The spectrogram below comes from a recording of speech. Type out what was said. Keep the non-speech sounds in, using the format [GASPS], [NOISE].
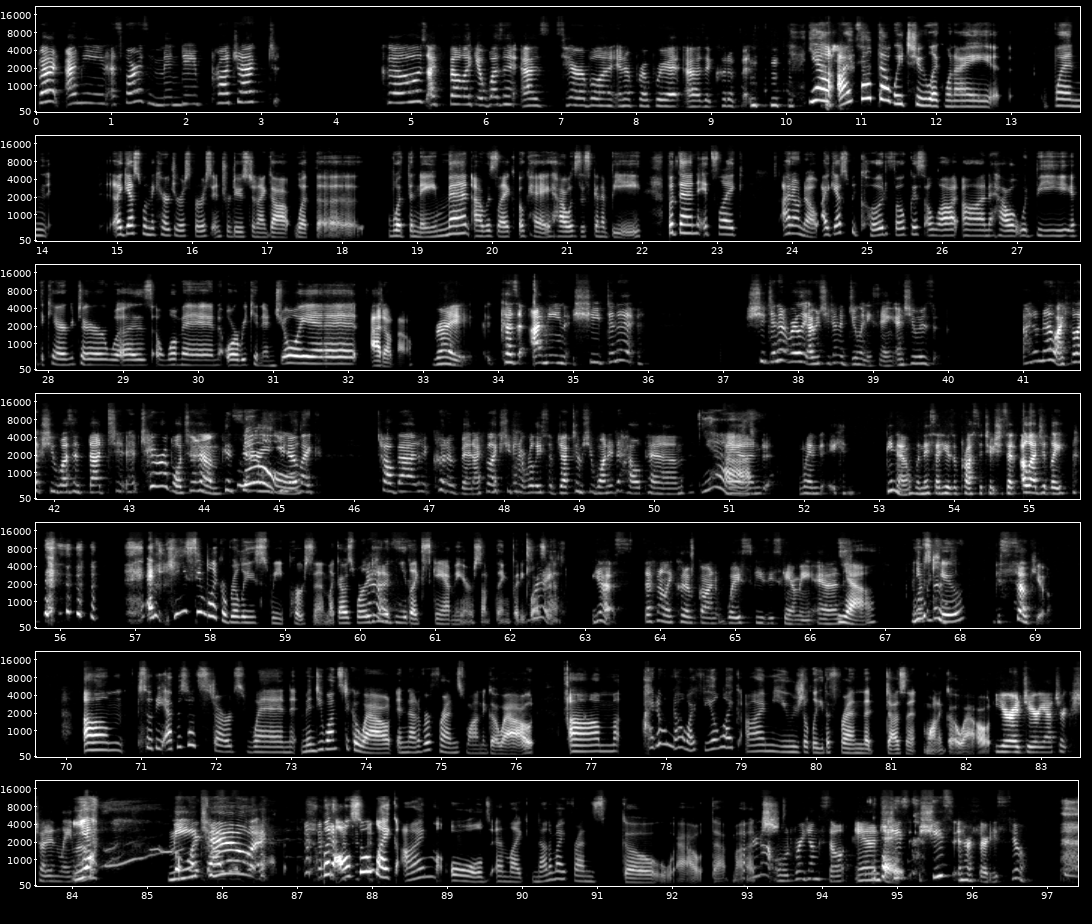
but I mean, as far as Mindy Project goes, I felt like it wasn't as terrible and inappropriate as it could have been. [LAUGHS] yeah, I felt that way too. Like when I, when I guess when the character was first introduced and I got what the what the name meant, I was like, okay, how is this going to be? But then it's like, I don't know. I guess we could focus a lot on how it would be if the character was a woman or we can enjoy it. I don't know. Right. Cuz I mean, she didn't she didn't really I mean, she didn't do anything and she was I don't know. I feel like she wasn't that t- terrible to him considering, no. you know, like how bad it could have been. I feel like she didn't really subject him. She wanted to help him. Yeah. And when, you know, when they said he was a prostitute, she said, allegedly. [LAUGHS] and he seemed like a really sweet person. Like I was worried yes. he would be like scammy or something, but he wasn't. Right. Yes. Definitely could have gone way skeezy scammy. And yeah. And he was cute. He's so cute. Um, so the episode starts when Mindy wants to go out and none of her friends want to go out. Um, I don't know. I feel like I'm usually the friend that doesn't want to go out. You're a geriatric shut-in lame. Yeah. [LAUGHS] Me oh too. God, but also [LAUGHS] like I'm old and like none of my friends go out that much. You're not old. We're young still. And okay. she's she's in her 30s too.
